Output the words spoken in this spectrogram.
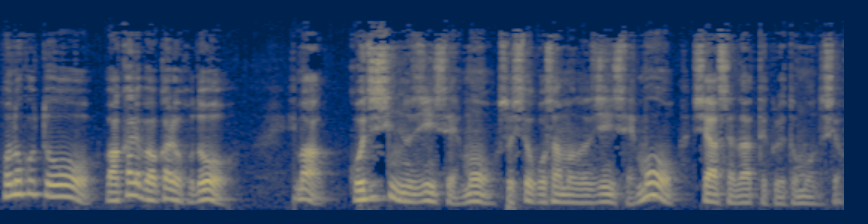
このことを分かれば分かるほど、まあ、ご自身の人生も、そしてお子様の人生も幸せになってくると思うんですよ。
